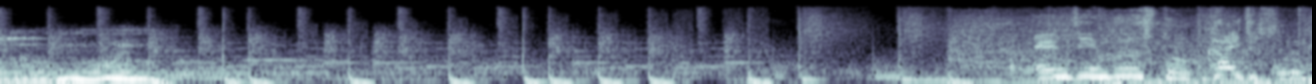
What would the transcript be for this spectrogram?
Um, エンジンブーストを解除するわ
